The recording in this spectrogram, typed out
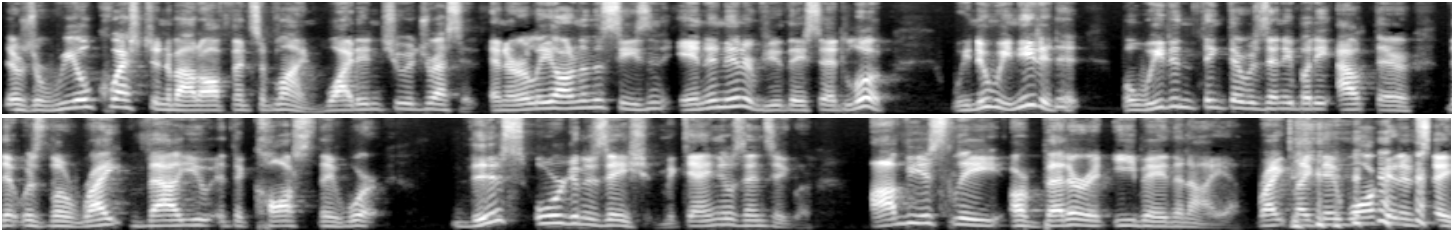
there's a real question about offensive line. Why didn't you address it? And early on in the season, in an interview, they said, look, we knew we needed it, but we didn't think there was anybody out there that was the right value at the cost they were. This organization, McDaniels and Ziegler, obviously are better at eBay than I am, right? Like they walk in and say,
